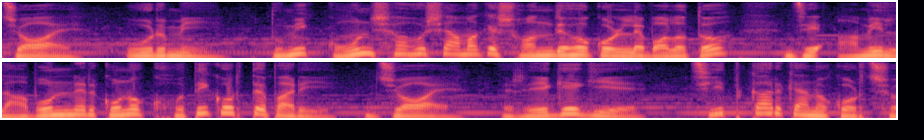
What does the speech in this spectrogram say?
জয়, উর্মি, তুমি কোন সাহসে আমাকে সন্দেহ করলে বলো তো? যে আমি লাবণ্যের কোনো ক্ষতি করতে পারি? জয়, রেগে গিয়ে চিৎকার কেন করছ?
